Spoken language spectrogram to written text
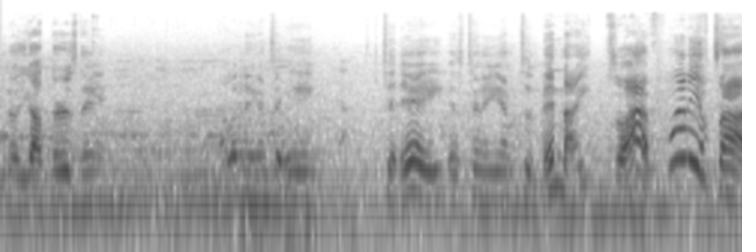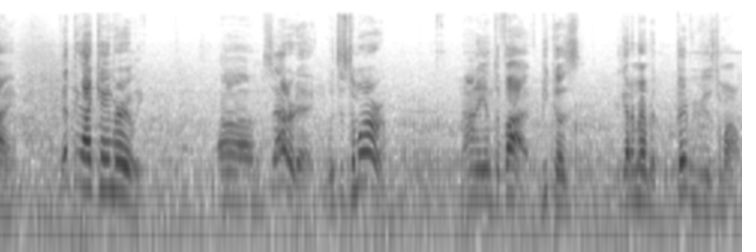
You know, you got Thursday, 11 a.m. to 8. Today is 10 a.m. to midnight, so I have plenty of time. Good thing I came early. Um, Saturday, which is tomorrow, 9 a.m. to 5, because you gotta remember, pay-per-view is tomorrow.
